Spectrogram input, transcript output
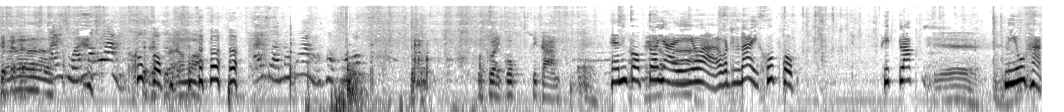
เออไปสวนมะม่วงคุกกบแล้วก็ไปสวนมะม่วงหกโมงผู้ช่วยกุ๊กพิการ เห็นกบตัวใหญ่ว่ะไล่คุบกบพิษล็อกเย้นิ้วหัก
